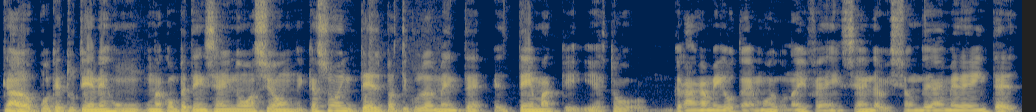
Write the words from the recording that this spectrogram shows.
Claro, porque tú tienes una competencia de innovación. En el caso de Intel particularmente, el tema que, y esto, gran amigo, tenemos alguna diferencia en la visión de AMD e Intel,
